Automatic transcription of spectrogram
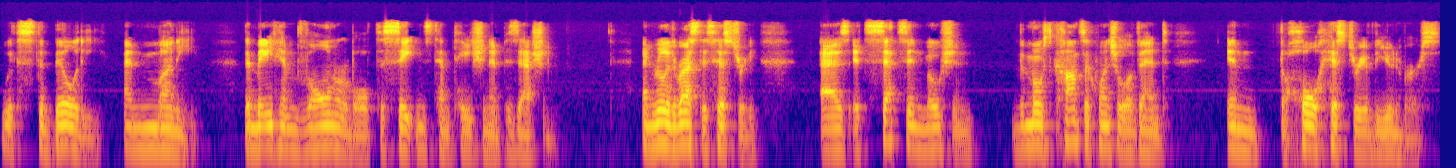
with stability and money that made him vulnerable to Satan's temptation and possession. And really, the rest is history, as it sets in motion the most consequential event in the whole history of the universe.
